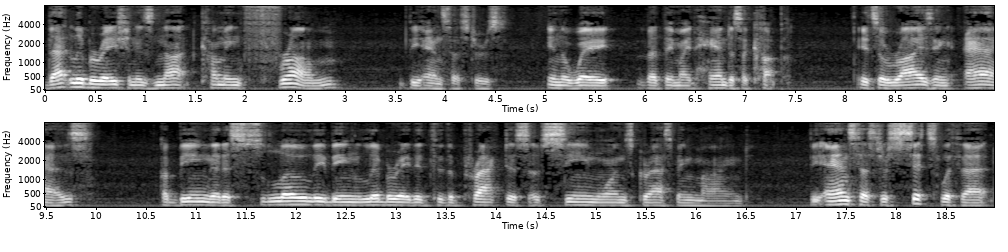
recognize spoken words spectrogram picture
that liberation is not coming from the ancestors in the way that they might hand us a cup. It's arising as a being that is slowly being liberated through the practice of seeing one's grasping mind. The ancestor sits with that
